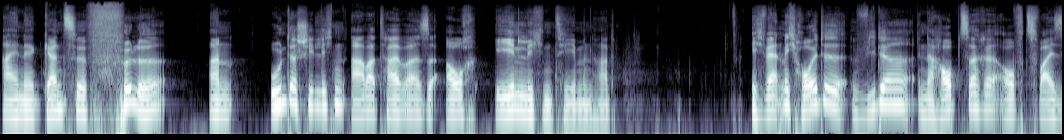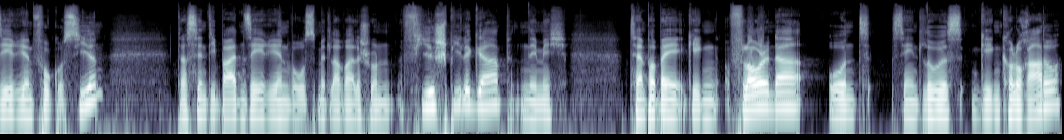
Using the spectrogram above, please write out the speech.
eine ganze Fülle an unterschiedlichen, aber teilweise auch ähnlichen Themen hat. Ich werde mich heute wieder in der Hauptsache auf zwei Serien fokussieren. Das sind die beiden Serien, wo es mittlerweile schon vier Spiele gab, nämlich Tampa Bay gegen Florida und St. Louis gegen Colorado.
